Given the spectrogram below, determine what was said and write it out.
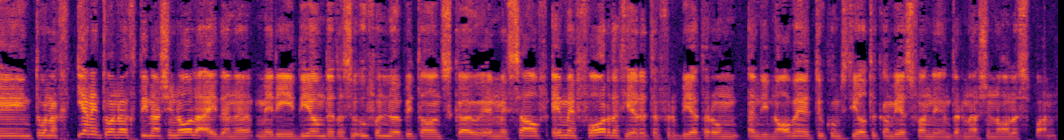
en 2021 die nasionale uitdinge met die idee om dit as 'n oefenloopie te aanskou en myself en my vaardighede te verbeter om in die nabye toekoms deel te kan wees van die internasionale span.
